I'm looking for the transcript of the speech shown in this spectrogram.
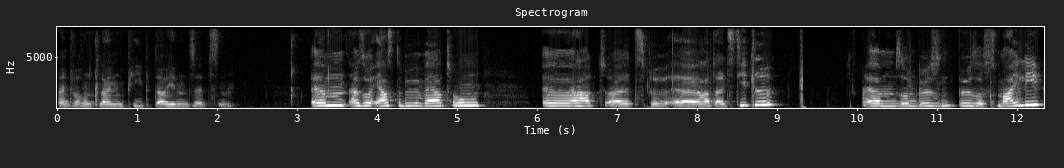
einfach einen kleinen Piep dahin setzen. Ähm, also erste Bewertung äh, hat, als äh, hat als Titel ähm, so ein bösen, böses Smiley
